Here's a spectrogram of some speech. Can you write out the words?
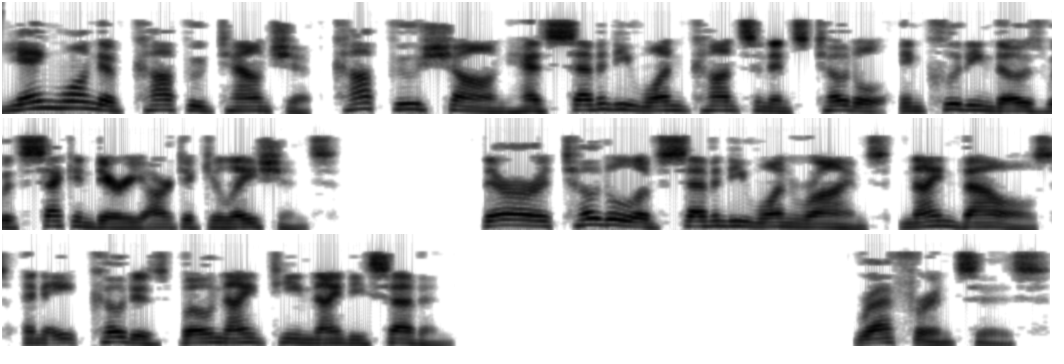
Yangwang of Kapu Township, Kapu Shang has 71 consonants total, including those with secondary articulations. There are a total of 71 rhymes, 9 vowels, and 8 codas Bo 1997. References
